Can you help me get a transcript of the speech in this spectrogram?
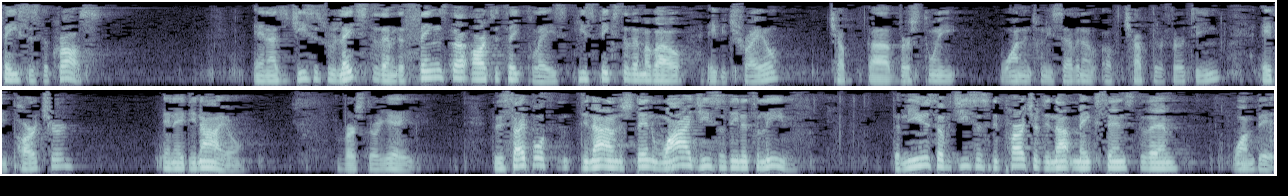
faces the cross. And as Jesus relates to them the things that are to take place, he speaks to them about a betrayal, chap, uh, verse 21 and 27 of, of chapter 13, a departure, and a denial, verse 38. The disciples did not understand why Jesus needed to leave. The news of Jesus' departure did not make sense to them one bit.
